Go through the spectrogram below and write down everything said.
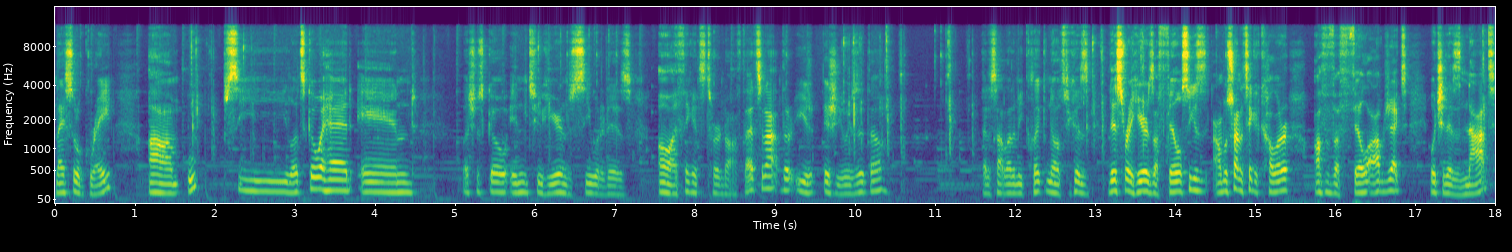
nice little gray. Um, oopsie, let's go ahead and let's just go into here and just see what it is. Oh, I think it's turned off. That's not the issue, is it though? That it's not letting me click? No, it's because this right here is a fill. So I was trying to take a color off of a fill object, which it is not.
